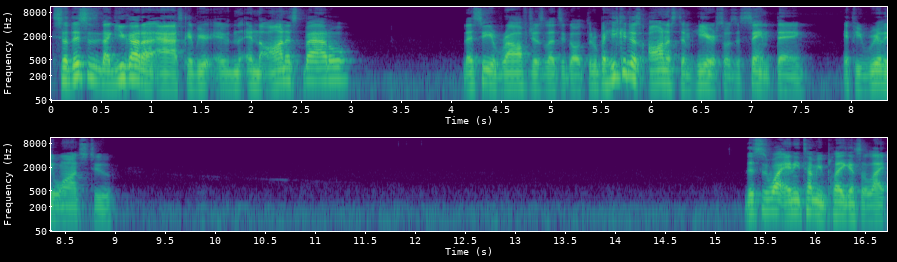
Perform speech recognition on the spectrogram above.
So this is like you gotta ask if you're in, in the honest battle. Let's see if Ralph just lets it go through, but he can just honest him here, so it's the same thing if he really wants to. This is why anytime you play against a light,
